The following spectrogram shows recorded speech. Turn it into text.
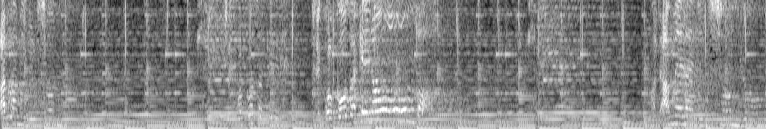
parlami del sonno. C'è qualcosa che, c'è qualcosa che non va. Ma dammela in un sogno.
